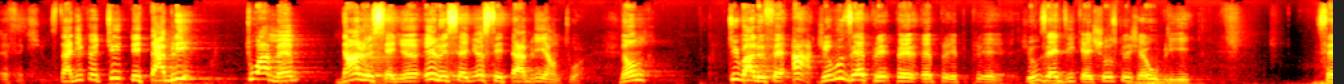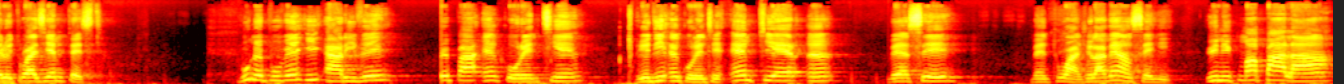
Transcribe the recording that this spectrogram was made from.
perfection. C'est-à-dire que tu t'établis toi-même dans le Seigneur et le Seigneur s'établit en toi. Donc, tu vas le faire. Ah, je vous ai, je vous ai dit quelque chose que j'ai oublié. C'est le troisième test. Vous ne pouvez y arriver que par un Corinthien, je dis un Corinthien, 1 Pierre 1, verset 23. Je l'avais enseigné uniquement par la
